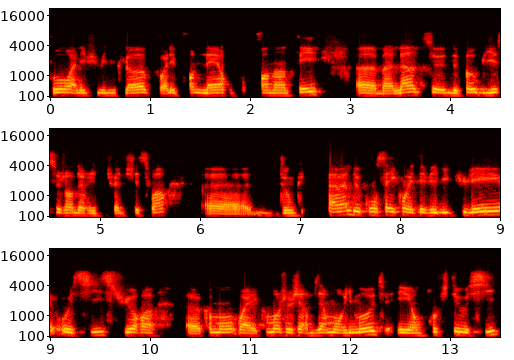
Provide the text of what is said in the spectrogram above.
pour aller fumer une clope, pour aller prendre l'air ou pour prendre un thé. ben, là, ne pas oublier ce genre de rituel chez soi. donc, pas mal de conseils qui ont été véhiculés aussi sur comment, ouais, comment je gère bien mon remote et en profiter aussi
